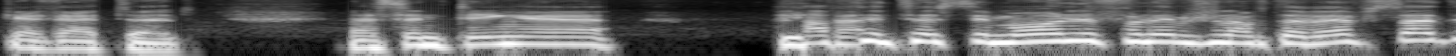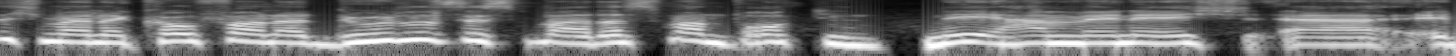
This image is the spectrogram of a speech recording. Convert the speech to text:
gerettet. Das sind Dinge, Habt ihr Testimonial von dem schon auf der Website? Ich meine, Co-Founder Doodles ist mal, das war ein Brocken. Nee, haben wir nicht. Äh,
